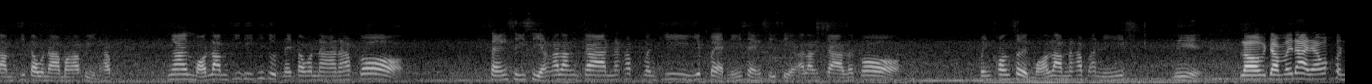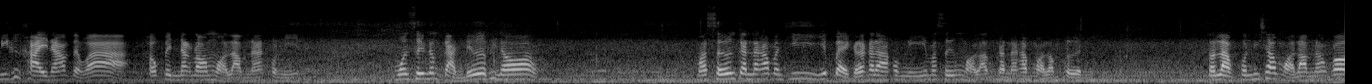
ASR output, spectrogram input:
ลำที่ตะวันนาบางกะปินครับ งานหมอลำที่ดีที่สุดในตะวันนานะครับ ก็แสงสีเสียงอลังการนะครับ วันที่ 28 นี้แสงสีเสียงอลังการแล้วก็เป็นคอนเสิร์ตหมอลำนะครับ อันนี้นี่เราจำไม่ได้นะว่าคนนี้คือใครนะครับ แต่ว่าเขาเป็นนักร้องหมอลำนะคนนี้ มวนซื้อน้ำกันเด้อพี่น้อง มาซื้อกันนะครับ วันที่ 28 กรกฎาคมนี้มาซื้อหมอลำกันนะครับ หมอลำเพลินสำหรับคนที่ชอบหมอลำนะครับก็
